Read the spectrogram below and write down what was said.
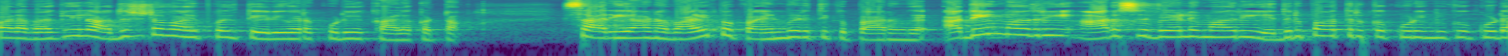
பல வகையில் அதிர்ஷ்ட வாய்ப்புகள் தேடி வரக்கூடிய காலகட்டம். சரியான வாய்ப்பை பயன்படுத்திக்க பாருங்க. அதே மாதிரி அரசு வேலை மாதிரி எதிர்பார்த்துருக்கக்கூடியவங்களுக்கு கூட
